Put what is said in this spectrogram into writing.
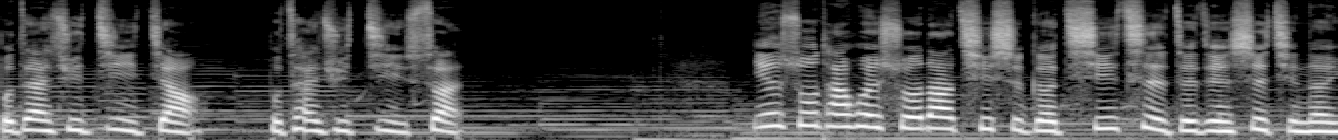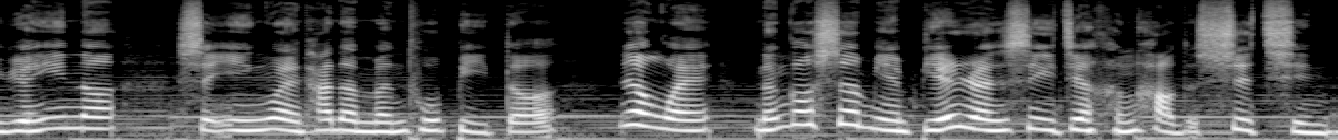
不再去计较，不再去计算。耶稣他会说到七十个七次这件事情的原因呢，是因为他的门徒彼得认为能够赦免别人是一件很好的事情，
